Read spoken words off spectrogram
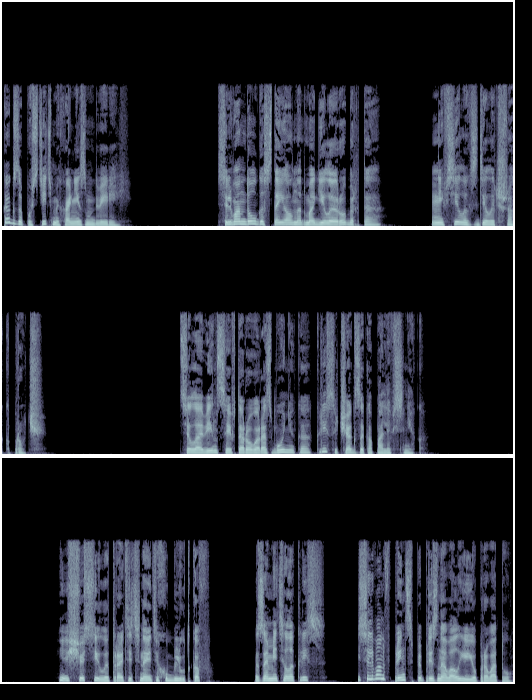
как запустить механизм дверей. Сильван долго стоял над могилой Роберта, не в силах сделать шаг прочь. Тела Винса и второго разбойника Крис и Чак закопали в снег. Еще силы тратить на этих ублюдков», — заметила Крис, и Сильван, в принципе, признавал ее правоту.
